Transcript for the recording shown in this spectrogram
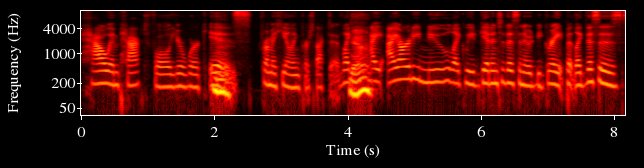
how impactful your work hmm. is mm. from a healing perspective. Like yeah. I I already knew like we'd get into this and it would be great, but like this is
